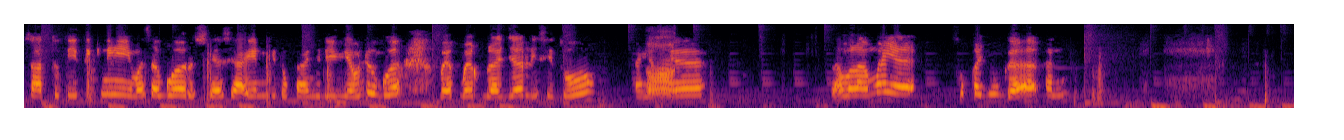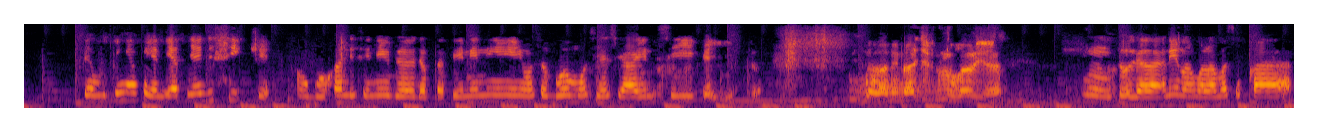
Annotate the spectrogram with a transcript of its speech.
satu titik nih masa gue harus sia-siain gitu kan. Jadi ya udah gue banyak-banyak belajar di situ. Akhirnya lama-lama ya suka juga kan. Yang penting apa ya niatnya aja sih kayak oh gue kan di sini udah dapet ini nih masa gue mau sia-siain sih kayak gitu. Dijalanin aja dulu kali ya. hmm tuh jalanin lama-lama suka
